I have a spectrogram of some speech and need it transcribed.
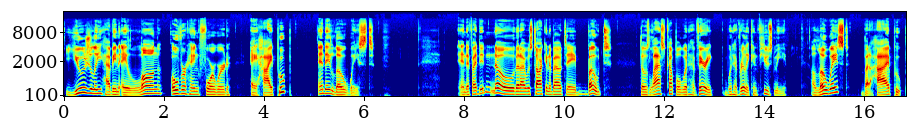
usually having a long overhang forward, a high poop, and a low waist. And if I didn't know that I was talking about a boat, those last couple would have very would have really confused me. A low waist, but a high poop.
